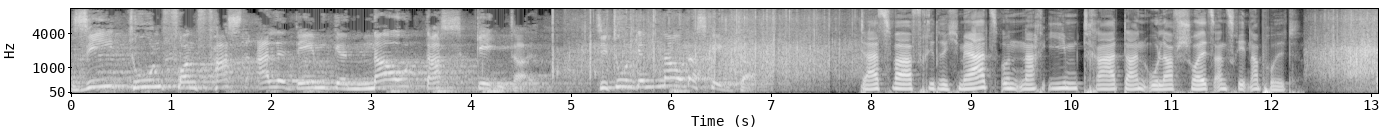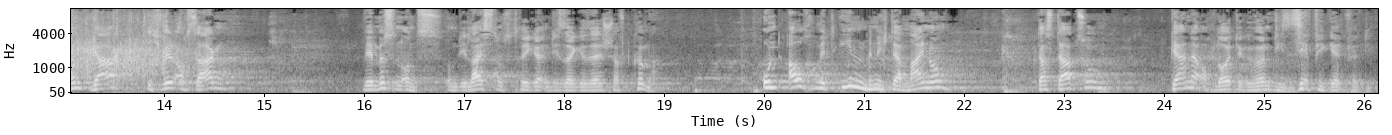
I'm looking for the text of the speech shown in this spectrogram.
Sie tun von fast alledem genau das Gegenteil. Sie tun genau das Gegenteil. Das war Friedrich Merz und nach ihm trat dann Olaf Scholz ans Rednerpult. Und ja, ich will auch sagen, wir müssen uns um die Leistungsträger in dieser Gesellschaft kümmern. Und auch mit Ihnen bin ich der Meinung, dass dazu gerne auch Leute gehören, die sehr viel Geld verdienen.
